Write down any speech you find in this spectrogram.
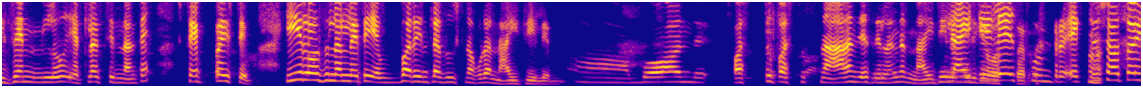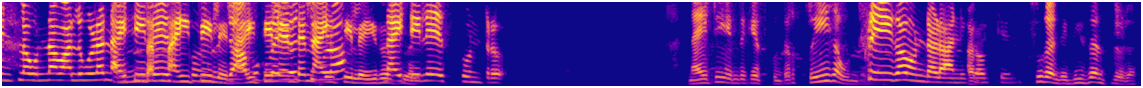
డిజైన్లు ఎట్లా వచ్చిందంటే స్టెప్ బై స్టెప్ ఈ రోజులలో అయితే ఎవరి ఇంట్లో చూసినా కూడా నైటీలేము బాగుంది. ఫస్ట్ ఫస్ట్ స్నానం చేసి వెళ్ళంటే నైటీలే. వేసుకుంటారు. ఎక్కువ శాతం ఇంట్లో ఉన్న వాళ్ళు కూడా నైటీలే నైటీలే నైటీలే అంటే నైటీలే నైటీలే వేసుకుంటారు. నైటీ ఎందుకు వేసుకుంటారు? ఫ్రీగా ఉంది ఫ్రీగా ఉండడానికి. ఓకే. చూడండి డిజైన్స్ చూడండి.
